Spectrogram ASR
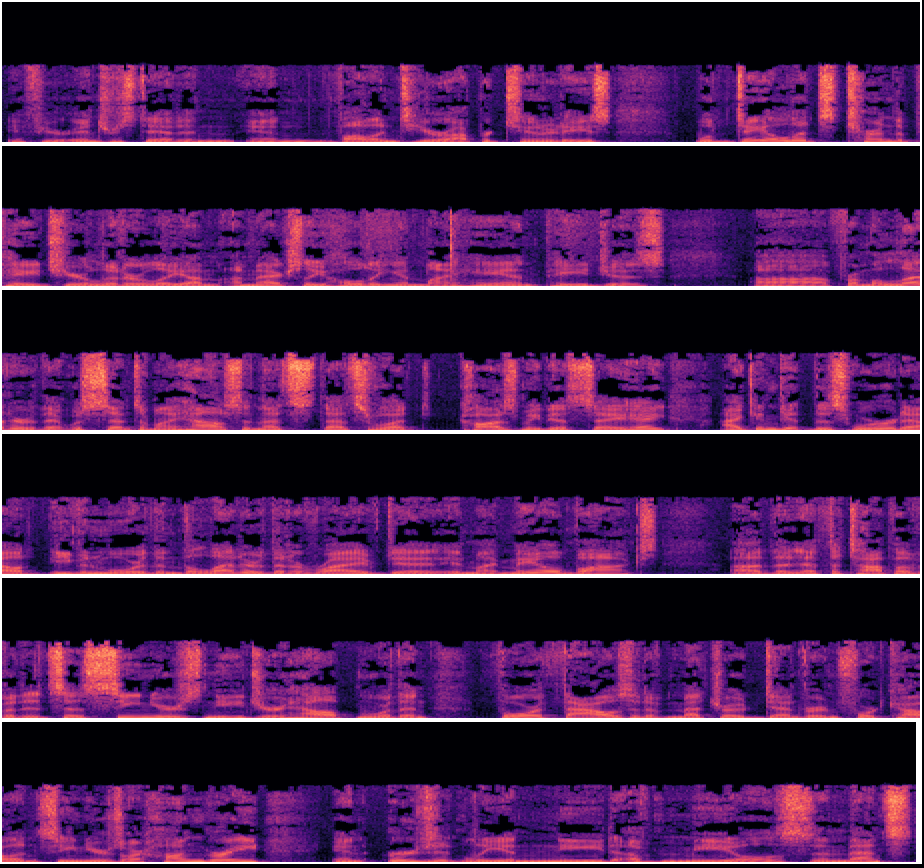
if you're interested in, in volunteer opportunities. Well, Dale, let's turn the page here. Literally, I'm, I'm actually holding in my hand pages uh, from a letter that was sent to my house, and that's that's what caused me to say, "Hey, I can get this word out even more than the letter that arrived uh, in my mailbox." Uh, at the top of it, it says seniors need your help. More than 4,000 of Metro Denver and Fort Collins seniors are hungry and urgently in need of meals. And that's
